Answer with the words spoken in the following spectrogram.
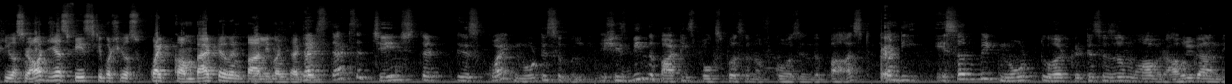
she was not just feisty, but she was quite combative in Parliament that day. That's that's a change that is quite noticeable. She's been the party spokesperson, of course, in the past. But the acerbic note to her criticism of Rahul Gandhi,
